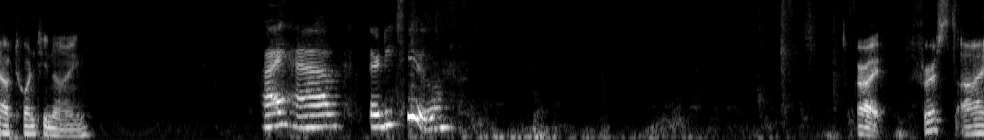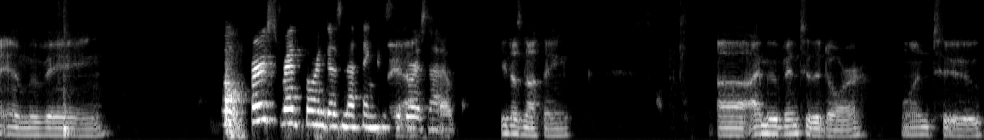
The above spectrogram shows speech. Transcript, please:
Have 29. I have 32. All right. First, I am moving. Well, first, Redthorn does nothing because Yeah. the is not open. He does nothing. Uh, I move into the door. One, two.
